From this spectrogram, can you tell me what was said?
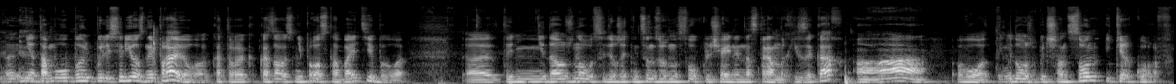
Э, Нет, там были серьезные правила, которые, как оказалось, не просто обойти было. Это не должно содержать нецензурных слов, включая на иностранных языках. А, Вот. Не должен быть шансон и Киркоров.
